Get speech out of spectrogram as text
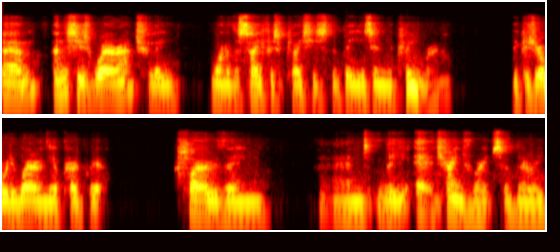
Um, and this is where actually one of the safest places to be is in the clean room because you're already wearing the appropriate clothing and the air change rates are very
